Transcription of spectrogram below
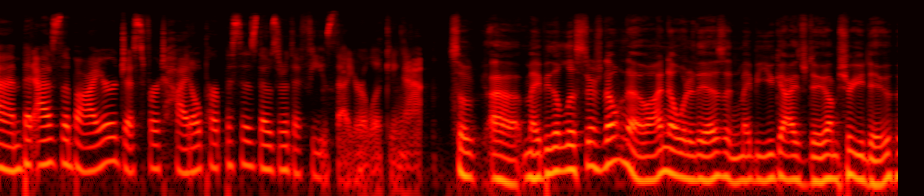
Um, but as the buyer, just for title purposes, those are the fees that you're looking at. So uh, maybe the listeners don't know. I know what it is, and maybe you guys do. I'm sure you do.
